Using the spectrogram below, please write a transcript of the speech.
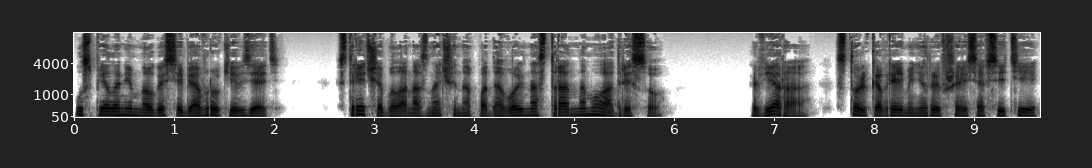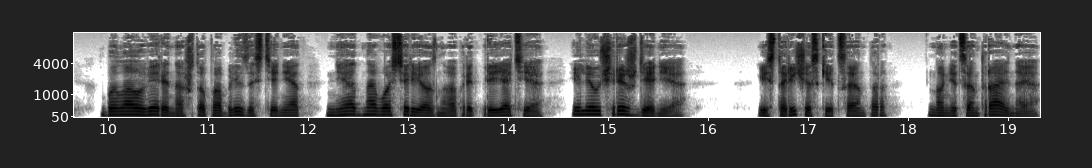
успела немного себя в руки взять. Встреча была назначена по довольно странному адресу. Вера, столько времени рывшаяся в сети, была уверена, что поблизости нет ни одного серьезного предприятия или учреждения. Исторический центр, но не центральная,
